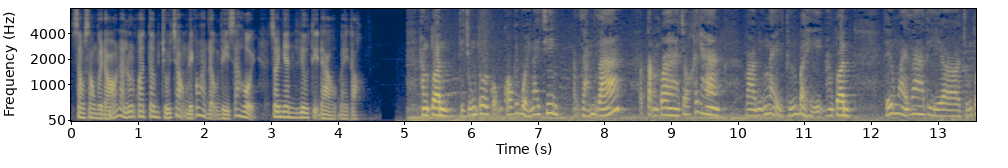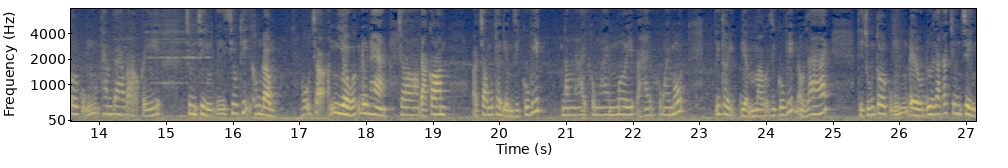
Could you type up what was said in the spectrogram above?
Song song với đó là luôn quan tâm chú trọng đến các hoạt động vì xã hội, doanh nhân Lưu Thị Đào bày tỏ. Hàng tuần thì chúng tôi cũng có cái buổi livestream giảm giá, tặng quà cho khách hàng vào những ngày thứ bảy hàng tuần thế ngoài ra thì ờ, chúng tôi cũng tham gia vào cái chương trình cái siêu thị không đồng hỗ trợ nhiều các đơn hàng cho bà con ở trong cái thời điểm dịch covid năm 2020 và 2021 cái thời điểm mà dịch covid nổ ra ấy thì chúng tôi cũng đều đưa ra các chương trình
